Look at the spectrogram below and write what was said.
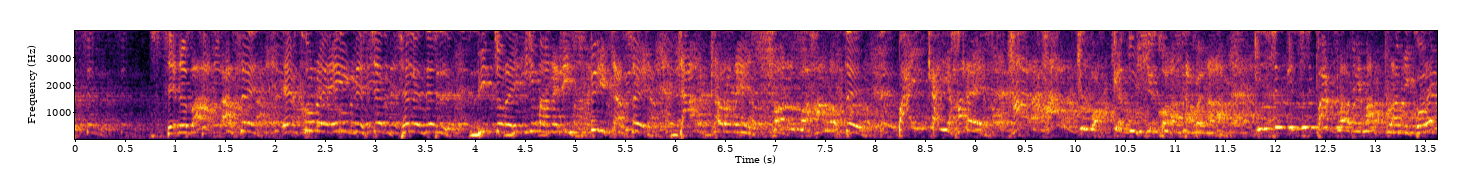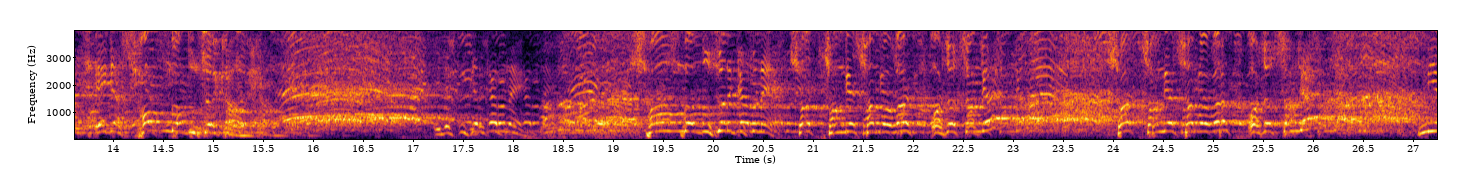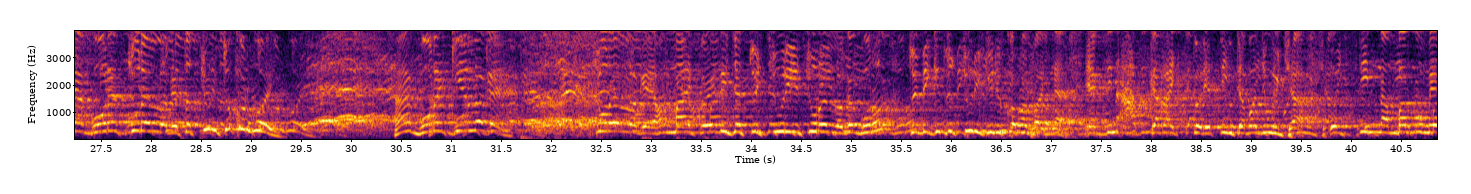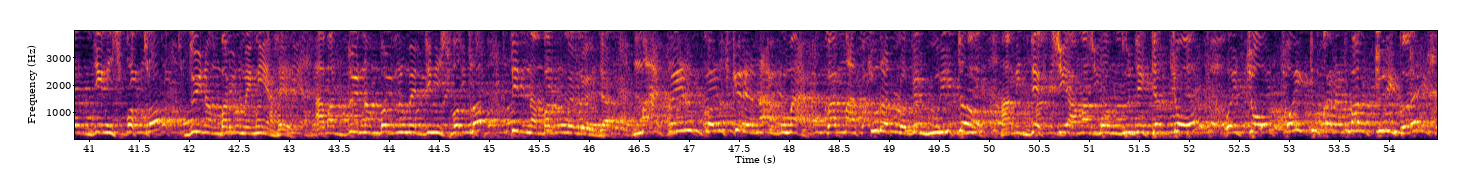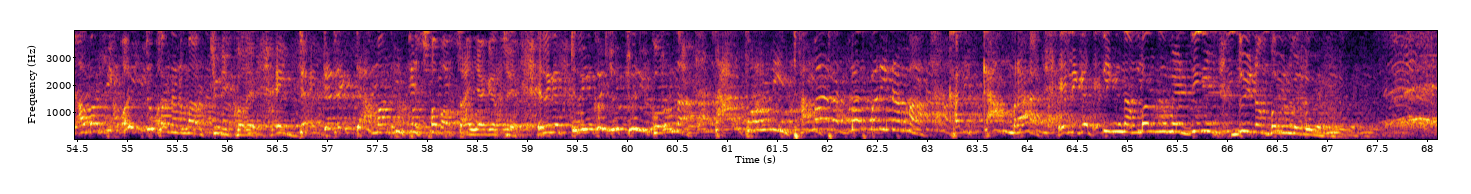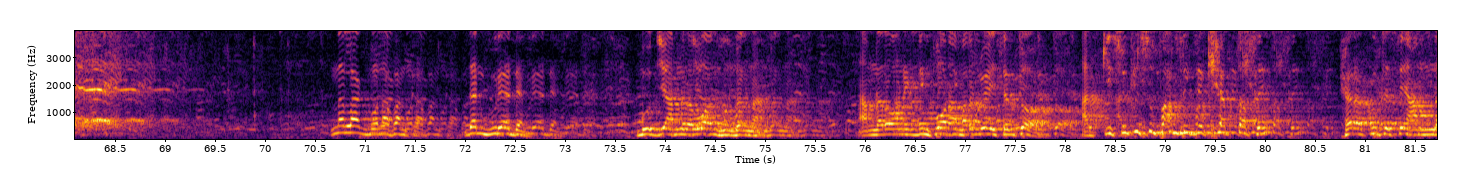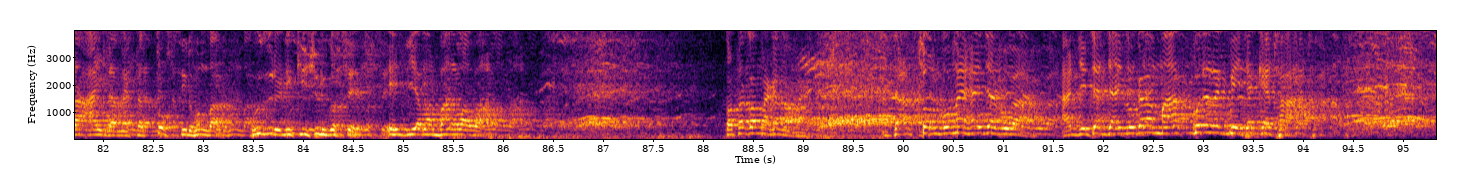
সিলেবাস আছে। এখনও এই দেশের ছেলেদের ভিতরে ইমানের স্পিরিট আছে। যার কারণে সর্বহালতে পাইকারি হারে হার হার যুবককে দোষী করা যাবে না। কিছু কিছু পাগলামি মাতলামি করে এইটা সঙ্গ কিসের কারণে। সঙ্গ দোষের কারণে সৎসঙ্গে সর্ববাস অসৎসঙ্গে সৎসঙ্গে সর্ববাস অসৎসঙ্গে মিয়া, গোরে চুরের লগে, তো চুরি তো করবোই। হ্যাঁ গোরে কি লগে? ওই আমি দেখছি আমার বন্ধু যেটা চোর, ওই চোর ওই দোকানের মাল চুরি করে, আবার ওই দোকানের মাল চুরি করে। এই দেখতে দেখতে আমার স্বভাব চাইয়া গেছে। এলাকা তুমি কই চুরি করো না এলিগে তিন নম্বর রুমের জিনিস, দুই নম্বর রুমে লুবে না, লাগবো না পাঙ্কা দেন ঘুরে দেন। বুঝছি আপনারা ওয়াজ শুনবেন না। আপনারা অনেকদিন পর আমার লইছেন তো। আর কিছু কিছু পাবলিক যে খেপতাছে হেরা কুতেছে আমরা আইলাম একটা তফসির হন্দার হুজুর এটি কি করছে? এই দিয়ে আমার বাংলা ওয়াজ। কথা কম না কেন? যার চলবো না, হয়ে যাব গা। আর যেটা যাইবো গা মার্ক করে রাখবে, এটা কেঠা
